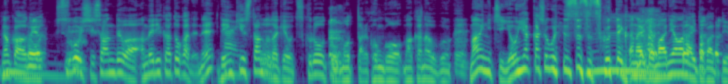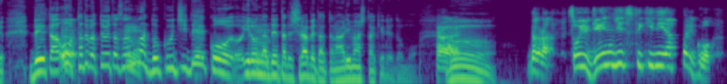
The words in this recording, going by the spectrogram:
なんかあのうん。すごい試算ではアメリカとかでね電気スタンドだけを作ろうと思ったら今後賄う分毎日400箇所ぐらいずつ作っていかないと間に合わないとかっていう データを例えばトヨタさんは独自でこういろんなデータで調べたってのありましたけれども、はい。うん。だから、そういう現実的にやっぱりこう、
